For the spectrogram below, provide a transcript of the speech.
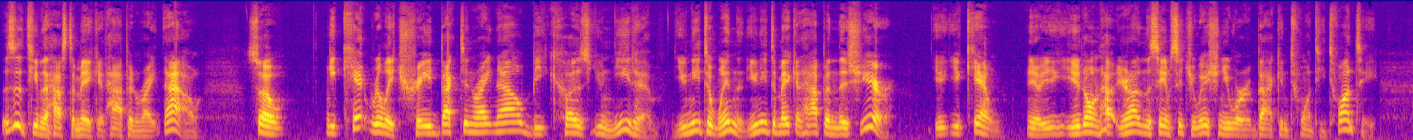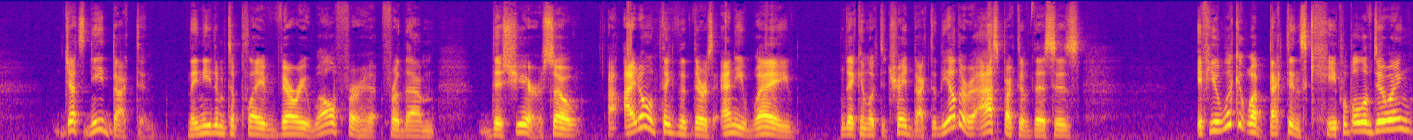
This is a team that has to make it happen right now. So you can't really trade Becton right now because you need him. You need to win. You need to make it happen this year. You, you can't you know, you, you don't have you're not in the same situation you were back in 2020. Jets need Becton. They need him to play very well for for them this year. So I don't think that there's any way they can look to trade Becton. The other aspect of this is if you look at what Becton's capable of doing,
